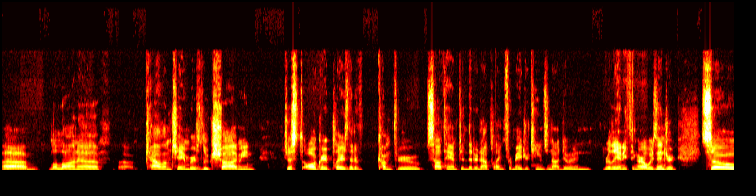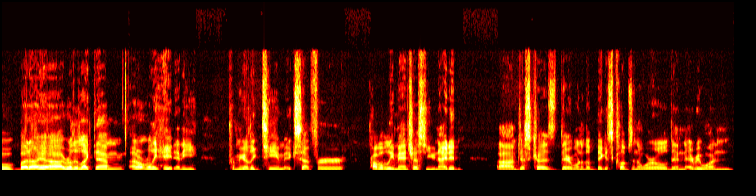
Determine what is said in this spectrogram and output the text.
um, Lallana, uh, Calum Chambers, Luke Shaw. I mean, just all great players that have come through Southampton that are now playing for major teams and not doing really anything or always injured. So, but I, uh, I really like them. I don't really hate any Premier League team except for probably Manchester United, um, just because they're one of the biggest clubs in the world and everyone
